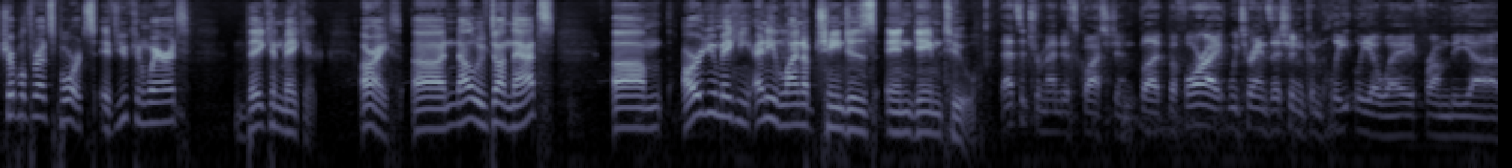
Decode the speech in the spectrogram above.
Triple Threat Sports, if you can wear it, they can make it. All right. Uh, now that we've done that, um, are you making any lineup changes in game two? That's a tremendous question. But before I we transition completely away from the uh,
